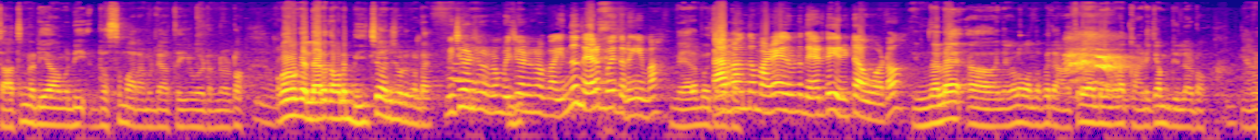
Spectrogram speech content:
ചാച്ചൻ റെഡി ആവാൻ വേണ്ടി ഡ്രസ്സ് മാറാൻ വേണ്ടി അകത്തേക്ക് പോയിട്ടുണ്ട് കേട്ടോ. അപ്പോൾ നമുക്ക് എല്ലാവരും നമ്മുടെ ബീച്ച് കാണിച്ചു കൊടുക്കണ്ടേ? ബീച്ച് കാണിച്ചു കൊടുക്കണം ബീച്ച് കാണിക്കണം ഇന്ന് നേരം പോയി തുടങ്ങി വാ. നേരം പോയി കാരണം ഇന്ന് മഴ ആയതുകൊണ്ട് നേരത്തെ ഇരുട്ടാവും കേട്ടോ. ഇന്നലെ ഞങ്ങൾ വന്നപ്പോൾ രാത്രിയായിട്ട് ഞങ്ങളെ കാണിക്കാൻ പറ്റില്ല കേട്ടോ. ഞങ്ങൾ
